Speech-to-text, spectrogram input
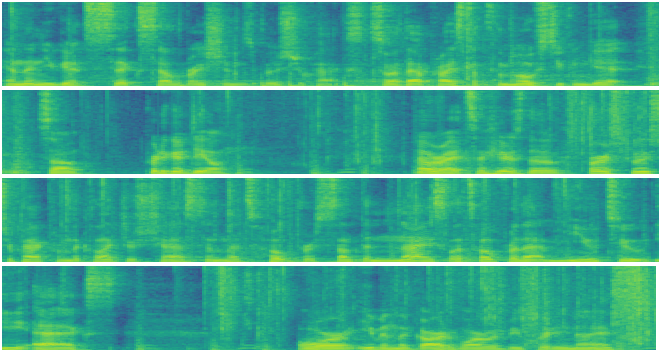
and then you get six celebrations booster packs. So at that price, that's the most you can get. So pretty good deal. Alright, so here's the first booster pack from the collector's chest, and let's hope for something nice. Let's hope for that Mewtwo EX, or even the Gardevoir would be pretty nice.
